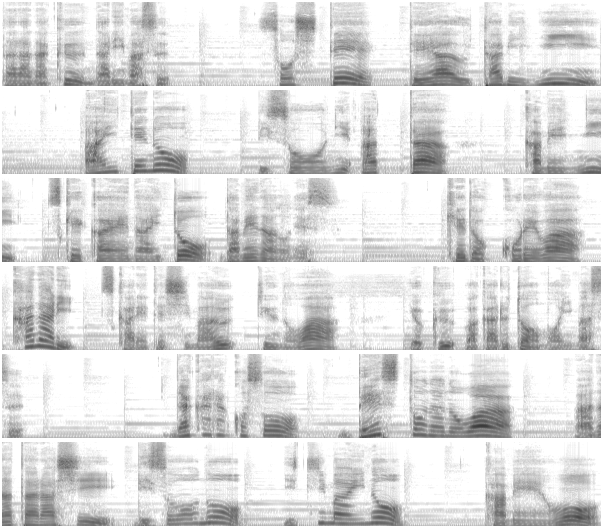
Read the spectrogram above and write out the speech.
ならなくなります。そして出会うたびに相手の理想に合った仮面に付け替えないとダメなのです。けどこれはかなり疲れてしまうというのはよくわかると思います。だからこそベストなのはあなたらしい理想の一枚の仮面を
